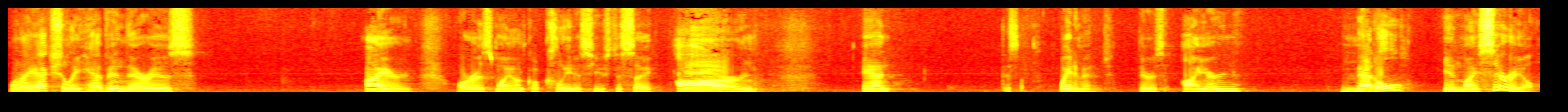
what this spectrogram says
what I actually have in there is iron or as my uncle Cletus used to say, arn. And like, wait a minute, there's iron, metal in my cereal.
